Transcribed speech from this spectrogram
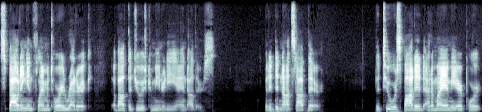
spouting inflammatory rhetoric about the Jewish community and others. But it did not stop there. The two were spotted at a Miami airport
